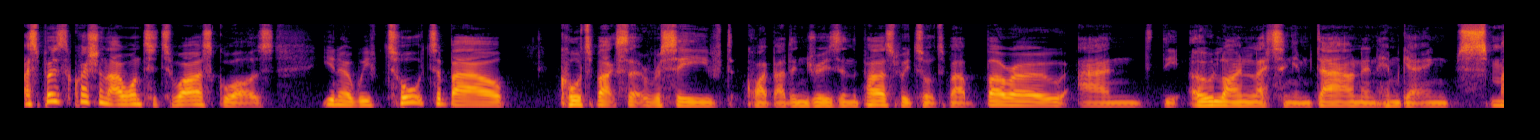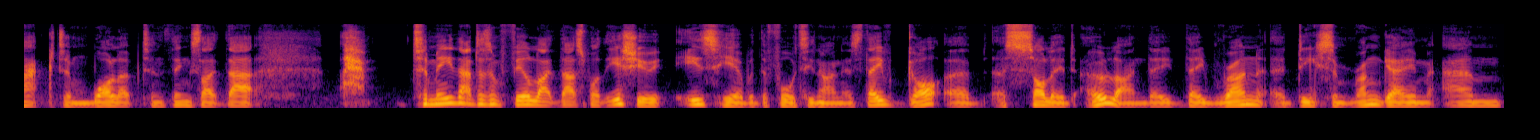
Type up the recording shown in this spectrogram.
I suppose the question that I wanted to ask was you know, we've talked about quarterbacks that have received quite bad injuries in the past. We talked about Burrow and the O line letting him down and him getting smacked and walloped and things like that. To me, that doesn't feel like that's what the issue is here with the 49ers. They've got a, a solid O line, they, they run a decent run game. Um,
